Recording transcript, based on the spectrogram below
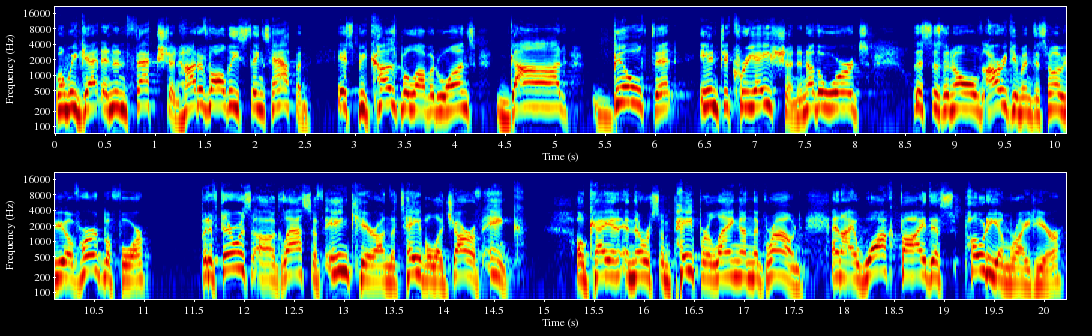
when we get an infection? How do all these things happen? It's because, beloved ones, God built it into creation. In other words, this is an old argument that some of you have heard before, but if there was a glass of ink here on the table, a jar of ink, okay, and, and there was some paper laying on the ground, and I walk by this podium right here,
